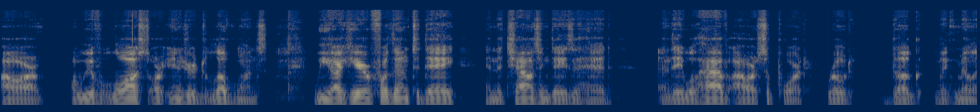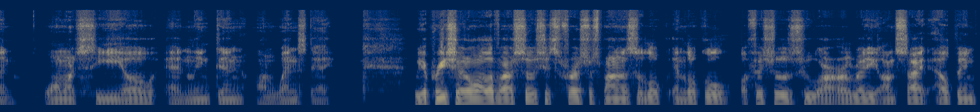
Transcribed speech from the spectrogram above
our we have lost or injured loved ones. We are here for them today in the challenging days ahead, and they will have our support, wrote Doug McMillon, Walmart CEO, and LinkedIn on Wednesday. We appreciate all of our associates, first responders, and local officials who are already on site helping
